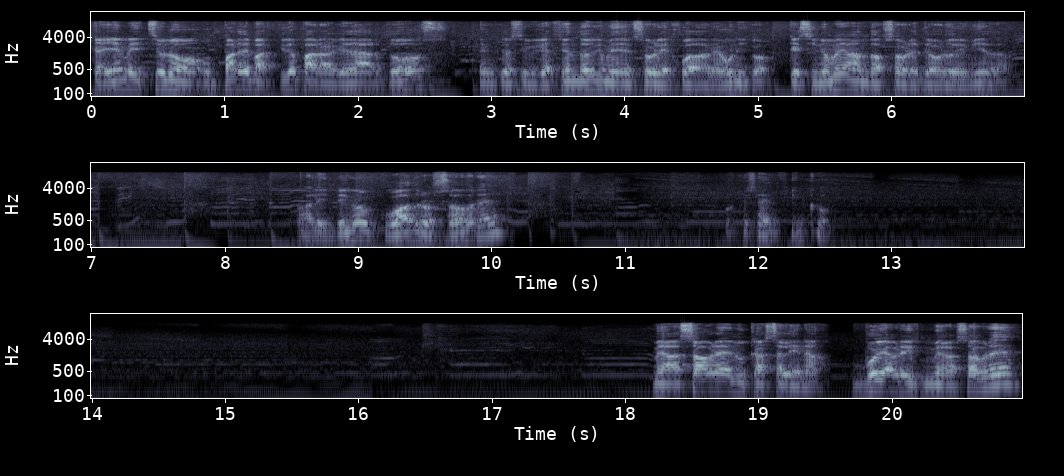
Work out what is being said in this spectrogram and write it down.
Que ayer me he hecho uno, un par de partidos para quedar dos en clasificación 2 que me den sobre jugadores únicos. Que si no me dan dos sobres de oro de mierda. Vale, tengo cuatro sobres. ¿Por qué salen cinco? Mega sobre nunca sale nada. Voy a abrir mega sobre.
